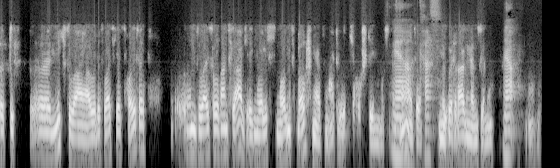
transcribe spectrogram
dass das äh, nicht so war. Aber das weiß ich jetzt heute und weiß, woran es lag, eben weil ich morgens Bauchschmerzen hatte, wenn ich aufstehen musste. Ja, also krass. im übertragenen Sinne. Ja, Und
